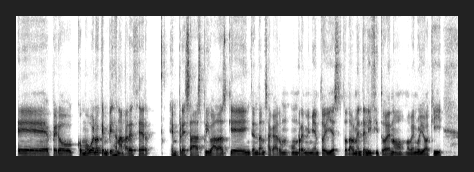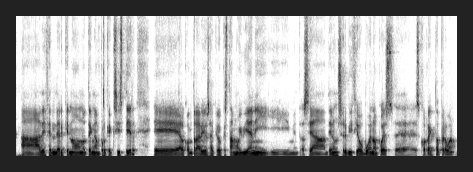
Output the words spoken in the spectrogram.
eh, pero como bueno, que empiezan a aparecer empresas privadas que intentan sacar un, rendimiento y es totalmente lícito. ¿eh? No, no, vengo yo aquí a, defender que no, no, tengan por qué existir. Eh, al contrario, o sea, creo que está muy bien y, mientras sea tiene un servicio bueno, pues eh, es correcto, pero bueno,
